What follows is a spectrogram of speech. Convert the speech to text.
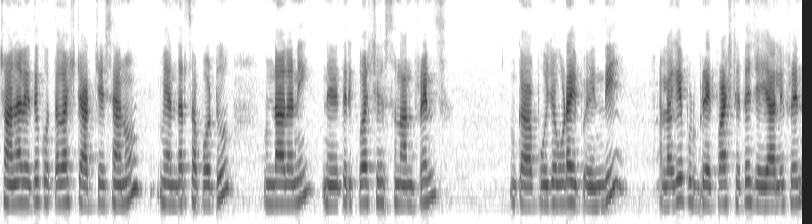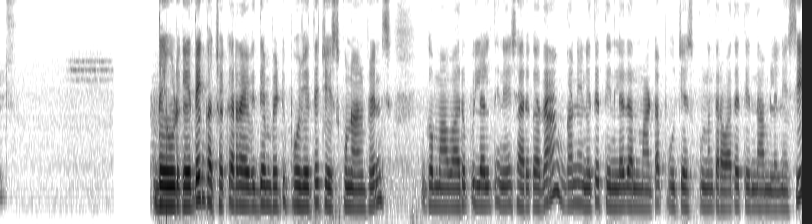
ఛానల్ అయితే కొత్తగా స్టార్ట్ చేశాను. మీ అందరి సపోర్టు ఉండాలని నేనైతే రిక్వెస్ట్ చేస్తున్నాను ఫ్రెండ్స్. ఇంకా పూజ కూడా అయిపోయింది. అలాగే ఇప్పుడు బ్రేక్ఫాస్ట్ అయితే చేయాలి ఫ్రెండ్స్. దేవుడికైతే ఇంకా చక్కెర నైవేద్యం పెట్టి పూజ అయితే చేసుకున్నాను ఫ్రెండ్స్. ఇంకా మా వారు పిల్లలు తినేశారు కదా ఇంకా నేనైతే తినలేదన్నమాట. పూజ చేసుకున్న తర్వాత తిందాంలే అనేసి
